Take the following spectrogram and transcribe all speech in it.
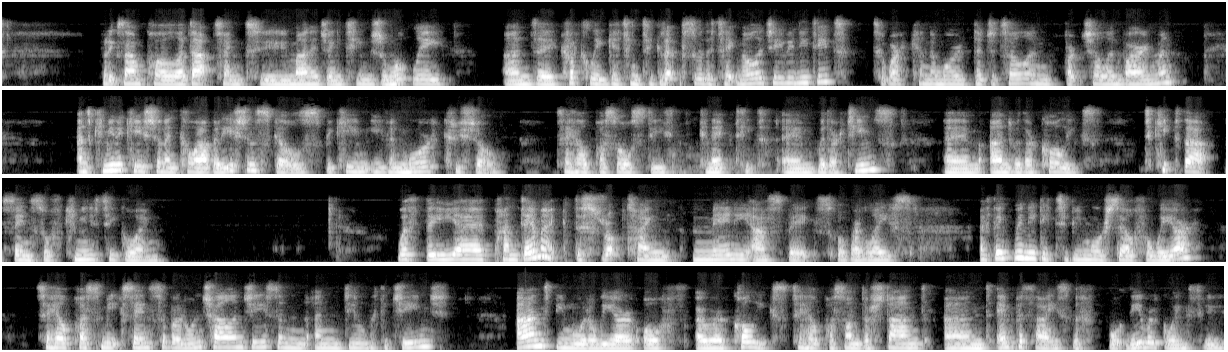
For example, adapting to managing teams remotely and uh, quickly getting to grips with the technology we needed to work in a more digital and virtual environment. And communication and collaboration skills became even more crucial to help us all stay connected um, with our teams um, and with our colleagues to keep that sense of community going. With the uh, pandemic disrupting many aspects of our lives, I think we needed to be more self aware to help us make sense of our own challenges and, and deal with the change and be more aware of our colleagues to help us understand and empathise with what they were going through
